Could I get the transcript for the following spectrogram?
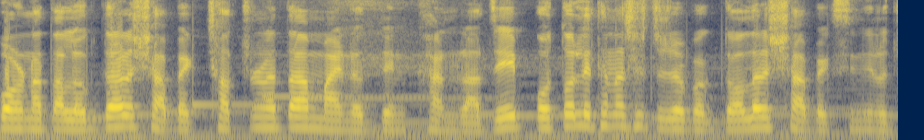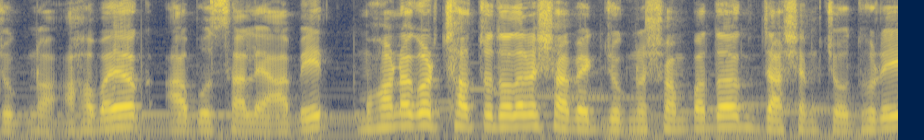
বর্ণা তালুকদার, সাবেক ছাত্রনেতা মাইনুদ্দিন খান রাজীব কোতলি থানা স্বেচ্ছাসেবক দলের সাবেক সিনিয়র যুগ্ম আহ্বায়ক আবু সালে আবিদ, মহানগর ছাত্র দলের সাবেক যুগ্ম সম্পাদক জাসেম চৌধুরী,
